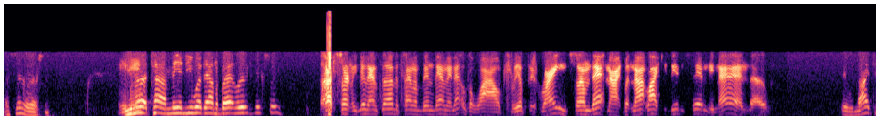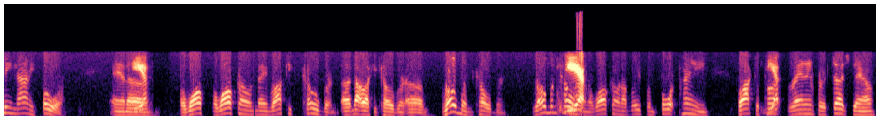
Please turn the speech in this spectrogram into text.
That's interesting. Mm-hmm. You know that time me and you went down to Baton Rouge, Big C? I certainly did. That's the other time I've been down there. That was a wild trip. It rained some that night, but not like it did in '79, though. It was 1994, and uh, Yep. a walk a walk on named Rocky Colburn, uh, not Rocky Colburn, uh, Roman Colburn, Roman Colburn, Yeah. a walk on I believe from Fort Payne, blocked a punt, Yep. ran in for a touchdown,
